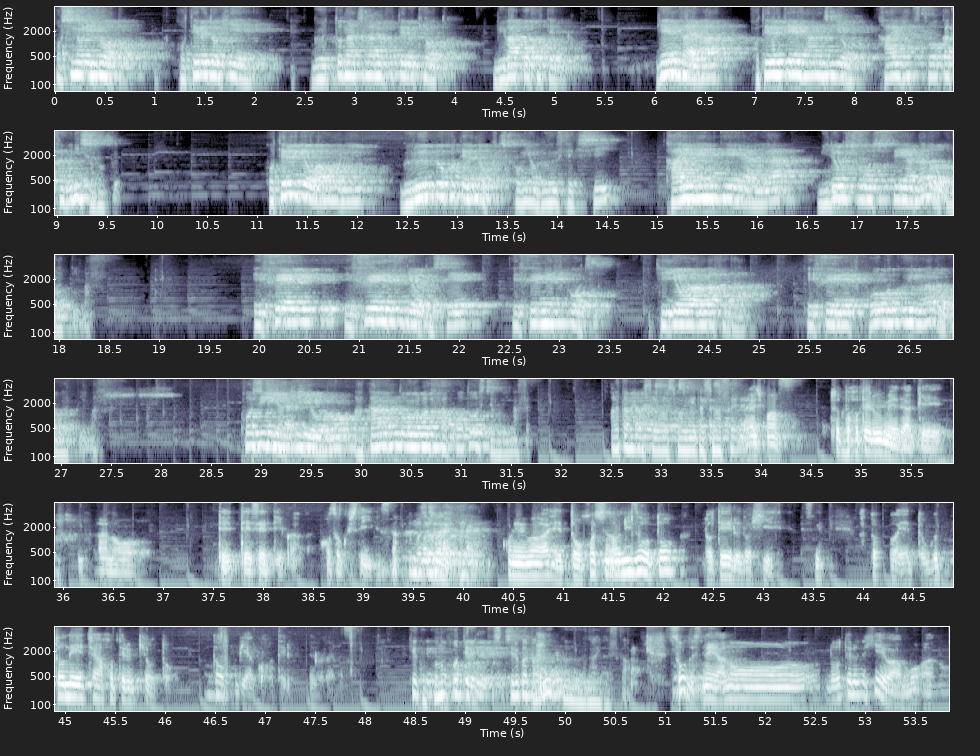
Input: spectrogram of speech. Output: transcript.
星野リゾートホテルドヒエグッドナチュラルホテル京都琵琶湖ホテル。現在はホテル京阪事業開発統括部に所属。ホテル業は主にグループホテルの口コミを分析し、改善提案や魅力創出提案などを行っています。SN SNS 業として SNS コーチ、企業アンバサダー、SNS 広告運用などを行っています。個人や企業のアカウントを伸ばすサポートをしております。改めましてよろしくお願いいたします。お願いします。ちょっとホテル名だけ、あの、訂正っていうか、補足していいですか？もちろん、はい、これは、えっと、星野リゾート、ロテールドヒエですね。あとは、えっと、グッドネイチャーホテル京都と琵琶湖ホテルでございます。結構このホテル知ってる方多くないですか？そうですね。あの、ロテルドヒエはもう、あの、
